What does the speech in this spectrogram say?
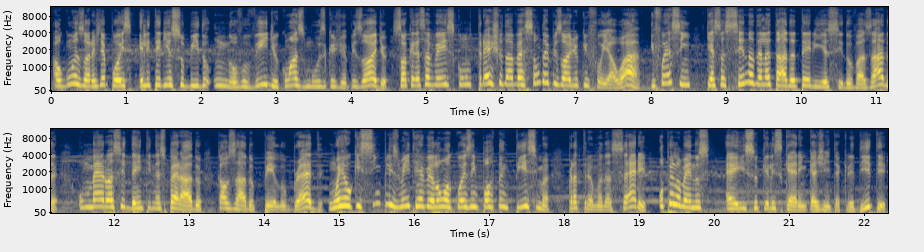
algumas horas depois, ele teria subido um novo vídeo com as músicas do episódio, só que dessa vez com um trecho da versão do episódio que foi ao ar. E foi assim que essa cena deletada teria sido vazada, um mero acidente inesperado causado pelo Brad, um erro que simplesmente revelou uma coisa importantíssima para a trama da série, ou pelo menos é isso que eles querem que a gente acredite.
